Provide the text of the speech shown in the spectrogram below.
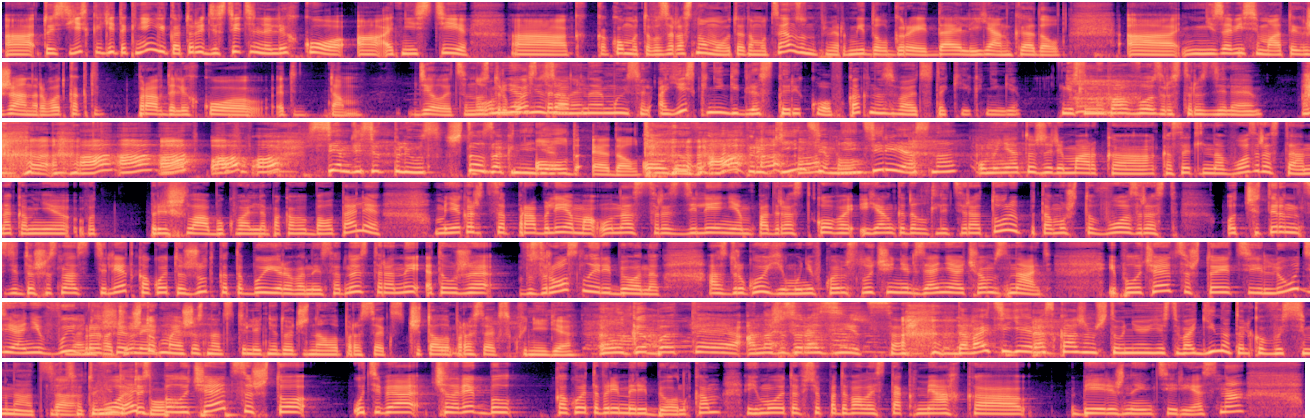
А, то есть есть какие-то книги, которые действительно легко а, отнести а, к какому-то возрастному вот этому цензу, например, middle grade, да, или young adult, а, независимо от их жанра. Вот как-то правда легко это там делается. Но с У меня другой стороны... внезапная мысль. А есть книги для стариков? Как называются такие книги? Если мы по возрасту разделяем. А, а, а, Оп, оп. оп, оп. 70 плюс. Что за книги? Old adult. Old. А, прикиньте, мне интересно. У меня тоже ремарка касательно возраста. Она ко мне вот пришла буквально, пока вы болтали. Мне кажется, проблема у нас с разделением подростковой и young adult литературы, потому что возраст от 14 до 16 лет какой-то жутко табуированный. С одной стороны, это уже взрослый ребенок, а с другой ему ни в коем случае нельзя ни о чем знать. И получается, что эти люди, они Я не выброшены... хочу, чтобы моя 16-летняя дочь знала про секс, читала про секс в книге. ЛГБТ, она же заразится. Давайте ей расскажем, что у нее есть вагина только в 18. Да. А то не вот, дай то есть бог. получается, что у тебя человек был какое-то время ребенком, ему это все подавалось так мягко, бережно, интересно.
